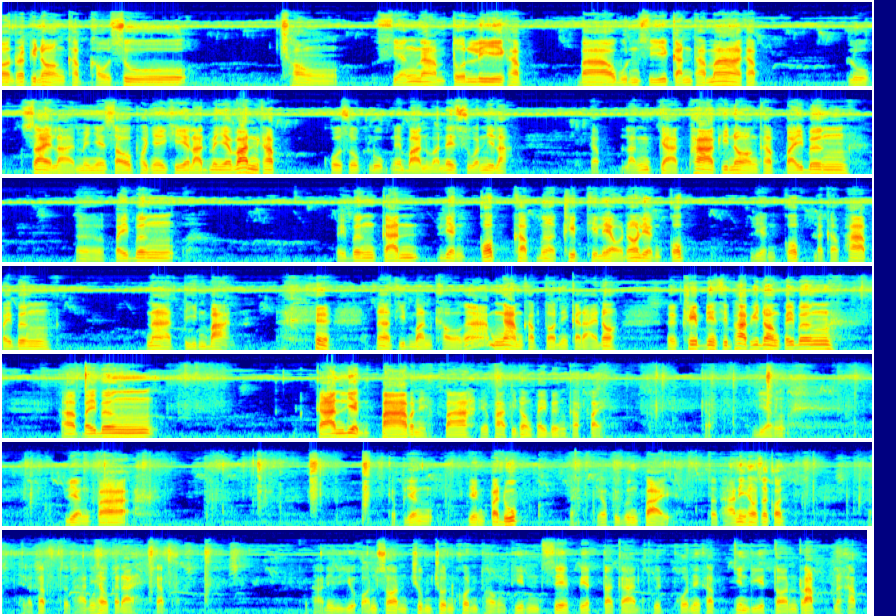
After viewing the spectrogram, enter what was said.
ตอนรับพี่น้องครับเขาสู่ช่องเสียงน้ำต้นลีครับบาวบุญศรีกันธรรมาครับ ลูกไส้หลายแม่ยายเสาพ่อใหญ่เขหลานแม่ยายวันครับโคศกลูกในบ้านวันในสวนนี่ละครับหลังจากผ้าพี่น้องครับไปเบิงเอ่อไปเบิงไปเบิงการเลี้ยงกบครับเมื่อคลิปที่แล้วเนาะเลี้ยงกบเลี้ยงกบแล้วก็ผ้าไปเบิงหน้าตีนบ้าน หน้าตีนบ้านเขางามงามครับตอนนี้ก็ได้เนาะคลิปนี้สิพาพพี่น้องไปเบิงไปเบิงการเลี้ยงปลาปะเนี่ยปลาเดี๋ยวพาพี่น้องไปเบิงครับไปครับเลี้ยงเลี้ยงปลากับเลี้ยงเลี้ยงปลาดุกเดี๋ยวไปเบิงป้ายสถานีเฮาซะก่อนนี่แหละครับสถานีเฮาก็ได้ครับ สถานีวิทยุออนซอนชุมชนคนท้องถิ่นเซเปตตาการพืชผลนะครับ ยินดีตอนรับนะครับ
